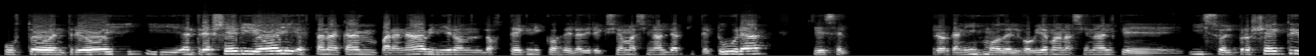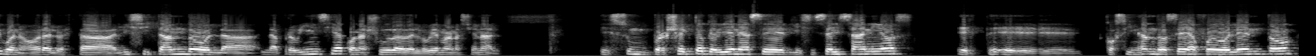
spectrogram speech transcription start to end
Justo entre hoy y entre ayer y hoy están acá en Paraná, vinieron los técnicos de la Dirección Nacional de Arquitectura, que es el el organismo del gobierno nacional que hizo el proyecto y bueno, ahora lo está licitando la, provincia con ayuda del gobierno nacional. Es un proyecto que viene hace 16 años este, cocinándose a fuego lento.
